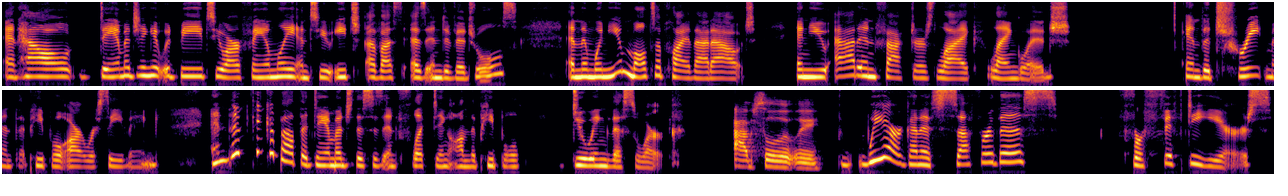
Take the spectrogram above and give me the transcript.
and how damaging it would be to our family and to each of us as individuals. And then when you multiply that out and you add in factors like language and the treatment that people are receiving and then think about the damage this is inflicting on the people doing this work. Absolutely. We are going to suffer this for 50 years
